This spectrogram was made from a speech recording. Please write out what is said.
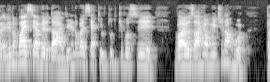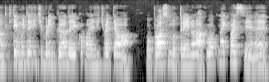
ele não vai ser a verdade, ele não vai ser aquilo tudo que você vai usar realmente na rua. Tanto que tem muita gente brincando aí como a gente vai ter o próximo treino na rua, como é que vai ser, né?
